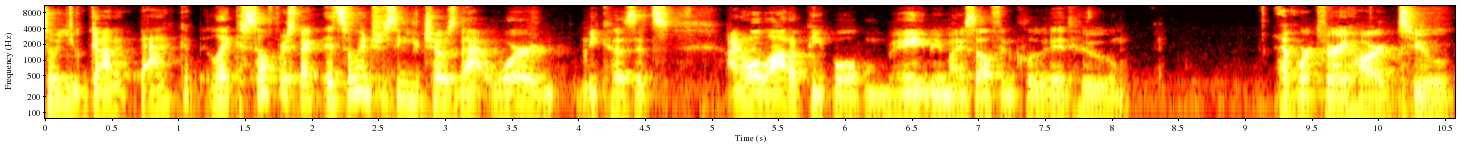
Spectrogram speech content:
so you got it back like self-respect it's so interesting you chose that word because it's i know a lot of people maybe myself included who have worked very hard to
